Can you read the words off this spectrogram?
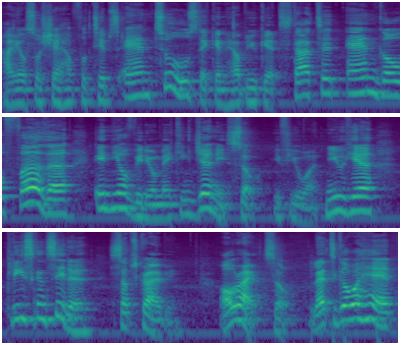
I also share helpful tips and tools that can help you get started and go further in your video making journey. So if you are new here, please consider subscribing. Alright, so let's go ahead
